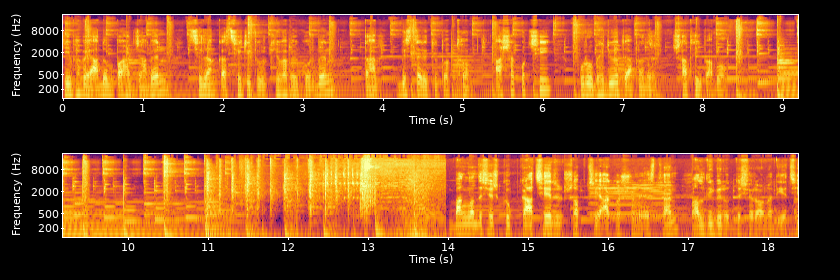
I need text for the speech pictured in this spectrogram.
কীভাবে আদম পাহাড় যাবেন শ্রীলঙ্কা সিটি ট্যুর কীভাবে করবেন তার বিস্তারিত তথ্য। আশা করছি পুরো ভিডিওতে আপনাদের সাথেই পাবো। বাংলাদেশের খুব কাছের সবচেয়ে আকর্ষণীয় স্থান মালদ্বীপের উদ্দেশ্যে রওনা দিয়েছি।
